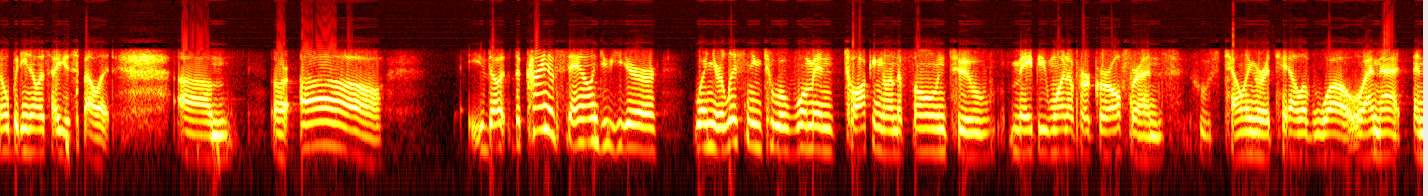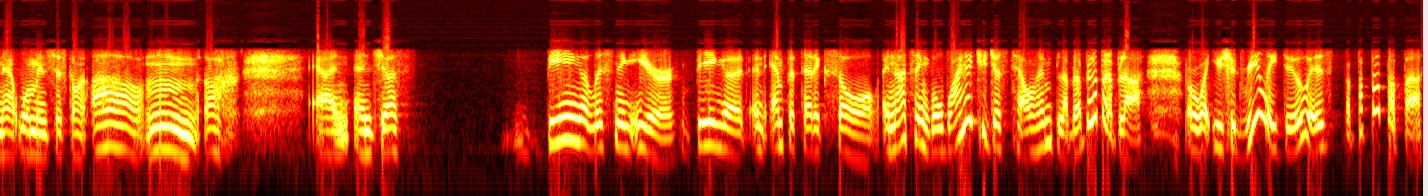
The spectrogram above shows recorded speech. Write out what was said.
nobody knows how you spell it. Um, or, oh, the, the kind of sound you hear when you're listening to a woman talking on the phone to maybe one of her girlfriends who's telling her a tale of woe, and that and that woman's just going, oh, mm, oh, and and just being a listening ear, being a, an empathetic soul, and not saying, well, why don't you just tell him blah blah blah blah blah, or what you should really do is blah blah blah blah blah.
